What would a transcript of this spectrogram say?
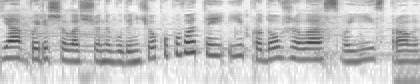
Я вирішила, що не буду нічого купувати, і продовжила свої справи.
